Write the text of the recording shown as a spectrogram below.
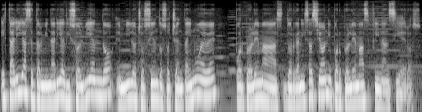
Esta liga se terminaría disolviendo en 1889 por problemas de organización y por problemas financieros.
